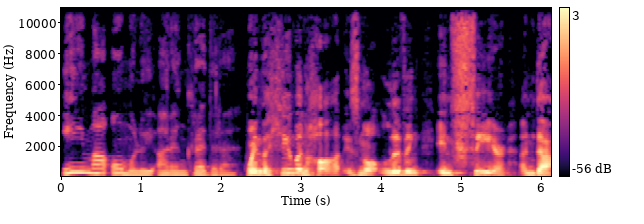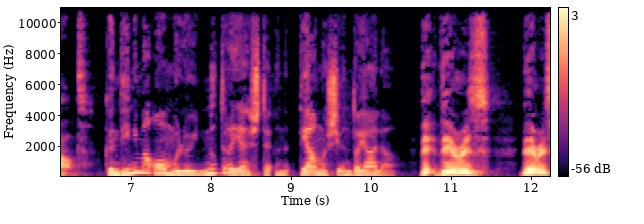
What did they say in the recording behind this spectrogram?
inima omului are încredere, when the human heart is not living in fear and doubt, când inima omului nu trăiește în teamă și îndoială, there, there, is, there is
